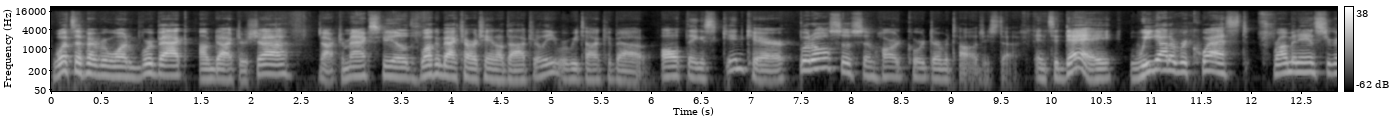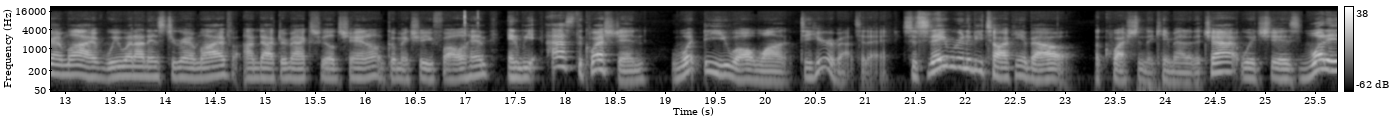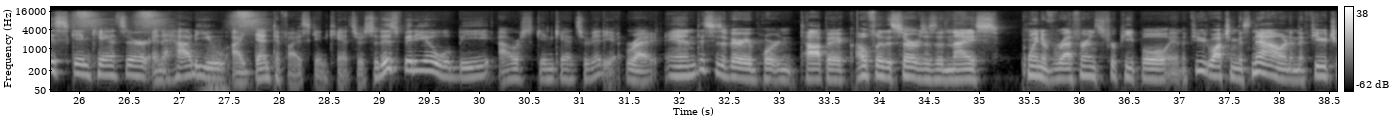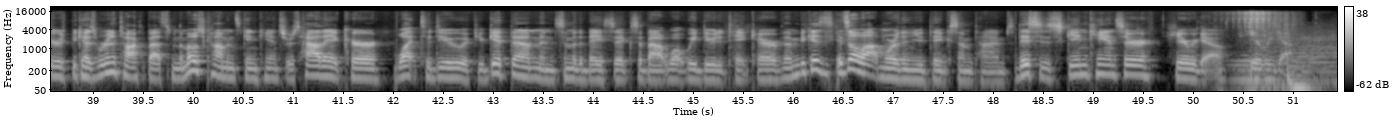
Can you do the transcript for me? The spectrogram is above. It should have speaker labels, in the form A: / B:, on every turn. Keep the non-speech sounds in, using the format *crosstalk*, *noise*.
A: What's up, everyone? We're back. I'm Dr. Shah.
B: Dr. Maxfield.
A: Welcome back to our channel, Doctorly, where we talk about all things skincare, but also some hardcore dermatology stuff. And today, we got a request from an Instagram Live. We went on Instagram Live on Dr. Maxfield's channel. Go make sure you follow him. And we asked the question, what do you all want to hear about today? So today, we're going to be talking about a question that came out of the chat, which is what is skin cancer and how do you identify skin cancer? So this video will be our skin cancer video.
B: Right. And this is a very important topic. Hopefully this serves as a nice point of reference for people in the future watching this now and in the future because we're going to talk about some of the most common skin cancers, how they occur, what to do if you get them, and some of the basics about what we do to take care of them because it's a lot more than you'd think sometimes. This is skin cancer. Here we go.
A: Here we go.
